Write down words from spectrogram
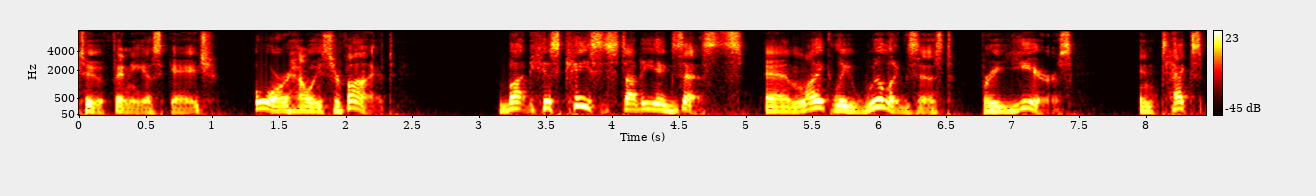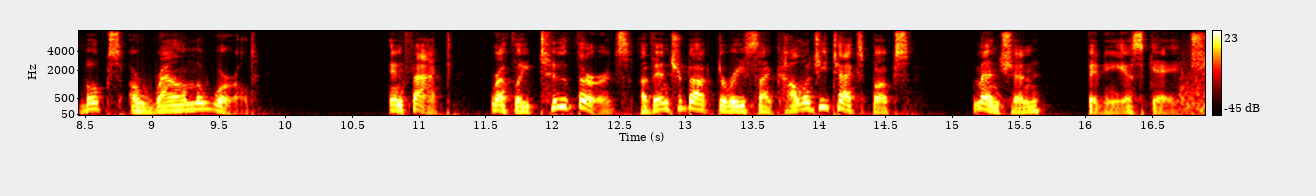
to Phineas Gage or how he survived, but his case study exists and likely will exist for years in textbooks around the world. In fact, roughly two-thirds of introductory psychology textbooks mention Phineas Gage.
